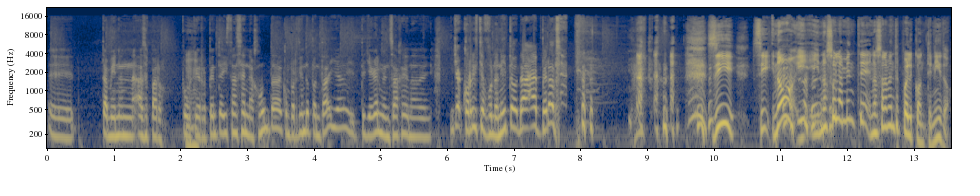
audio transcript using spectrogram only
Eh, también hace paro. Porque de repente ahí estás en la junta compartiendo pantalla y te llega el mensaje de ya corriste a fulanito, ah, espérate. sí, sí, no, y, no solamente, no solamente por el contenido,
